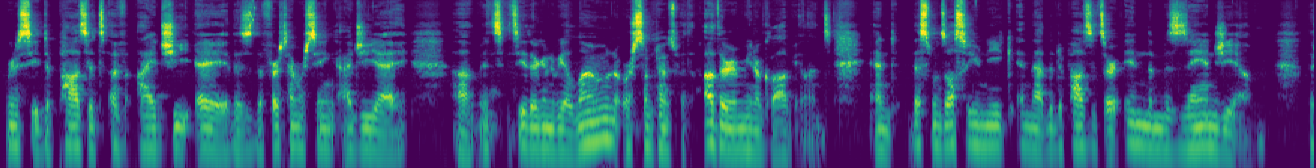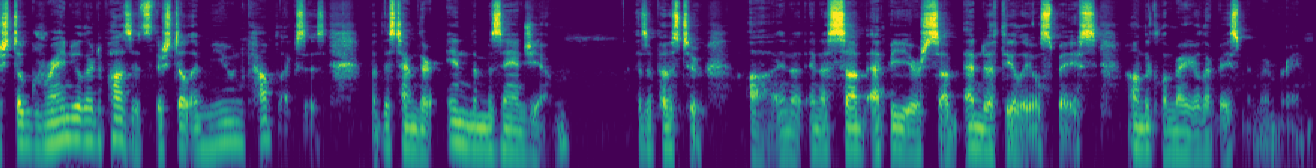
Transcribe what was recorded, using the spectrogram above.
we're going to see deposits of IgA. This is the first time we're seeing IgA. Um, it's, it's either going to be alone or sometimes with other immunoglobulins. And this one's also unique in that the deposits are in the mesangium. They're still granular deposits, they're still immune complexes, but this time they're in the mesangium as opposed to uh, in a, in a sub-epi or subendothelial space on the glomerular basement membrane.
